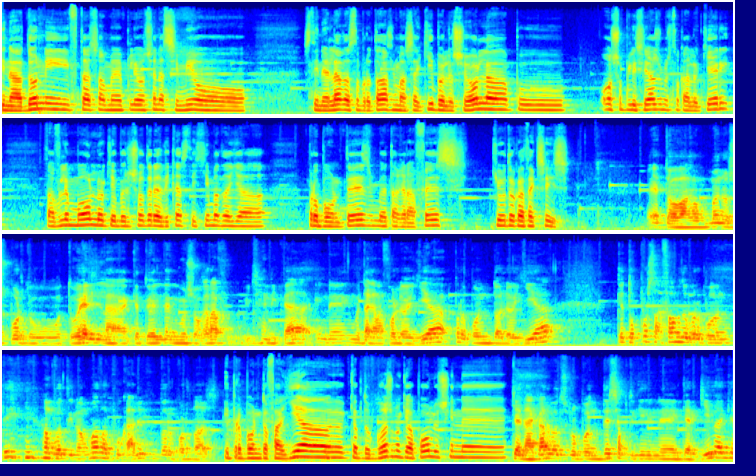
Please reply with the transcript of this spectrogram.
είναι, Αντώνη, φτάσαμε πλέον σε ένα σημείο στην Ελλάδα, στο πρωτάθλημα, σε κύπελο, σε όλα, που όσο πλησιάζουμε στο καλοκαίρι θα βλέπουμε όλο και περισσότερα ειδικά στοιχήματα για προπονητές, μεταγραφές και ούτω καθεξής. Ε, το αγαπημένο σπορ του, του Έλληνα και του Έλληνα δημοσιογράφου γενικά είναι η μεταγραφολογία, προπονητολογία και το πώς θα φάμε τον προπονητή από την ομάδα που καλύπτει το ρεπορτάζ. Η προπονητοφαγία και από τον κόσμο και από όλους είναι. Και να κάνουμε τους προπονητές από την κερκίδα και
